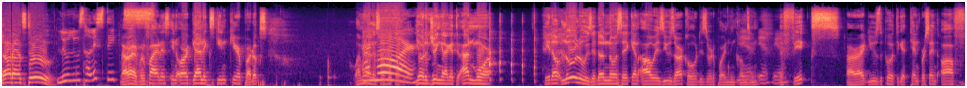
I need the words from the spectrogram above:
outs to Lulu's Holistic. all right for the finest in organic skincare products. Why am I And gonna say hook up? more. Yo, the drink I get to and more. You don't Lulu's. You don't know, so you can always use our code. This is where the point thing comes Yeah, in. yeah, yeah. The fix. All right. Use the code to get 10% off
